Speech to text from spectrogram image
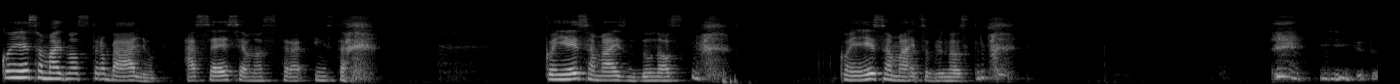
conheça mais nosso trabalho. Acesse ao nosso Instagram. Conheça mais do nosso Conheça mais sobre o nosso trabalho. Gente, eu tô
